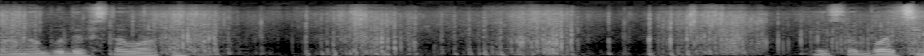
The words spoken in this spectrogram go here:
рано буде вставати. І собаці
